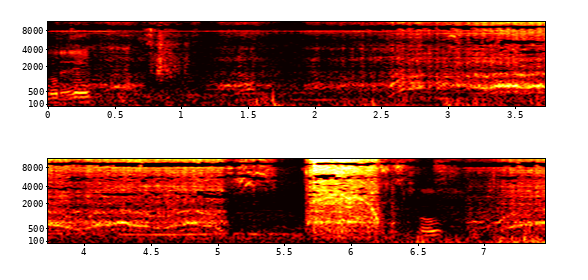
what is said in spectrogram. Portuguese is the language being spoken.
ok? Oh.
